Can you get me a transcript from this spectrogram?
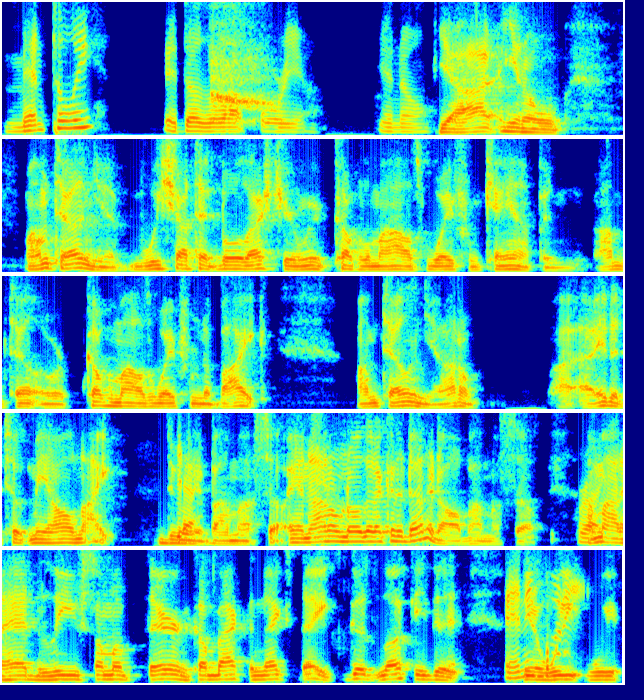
mentally, it does a lot for you. You know, Yeah, I, you know, I'm telling you, we shot that bull last year, and we were a couple of miles away from camp, and I'm telling, or a couple of miles away from the bike. I'm telling you, I don't. I, I- it'd took me all night doing Yeah. it by myself, and I don't know that I could have done it all by myself. I might have had to leave some up there and come back the next day. Good lucky that Anybody, you know we we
